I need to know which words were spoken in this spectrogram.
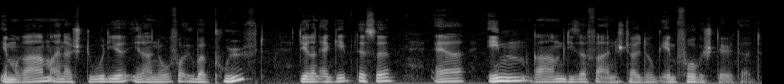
im Rahmen einer Studie in Hannover überprüft, deren Ergebnisse er im Rahmen dieser Veranstaltung eben vorgestellt hat.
